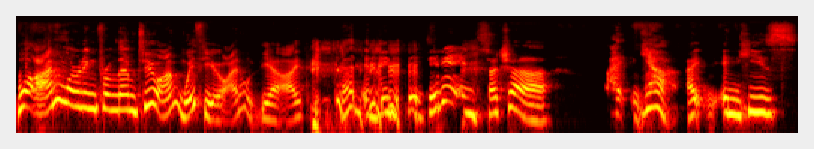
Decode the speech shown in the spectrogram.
Well, I'm learning from them too. I'm with you. I don't. Yeah, I. That, and they, they did it in such a. I, yeah, I and he's.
